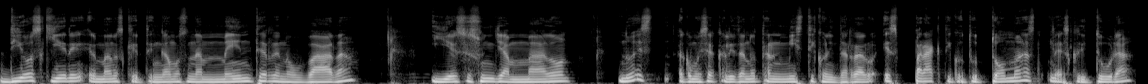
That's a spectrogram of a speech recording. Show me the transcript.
Dios quiere, hermanos, que tengamos una mente renovada y eso es un llamado, no es, como decía Carlita, no tan místico ni tan raro, es práctico. Tú tomas la escritura,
